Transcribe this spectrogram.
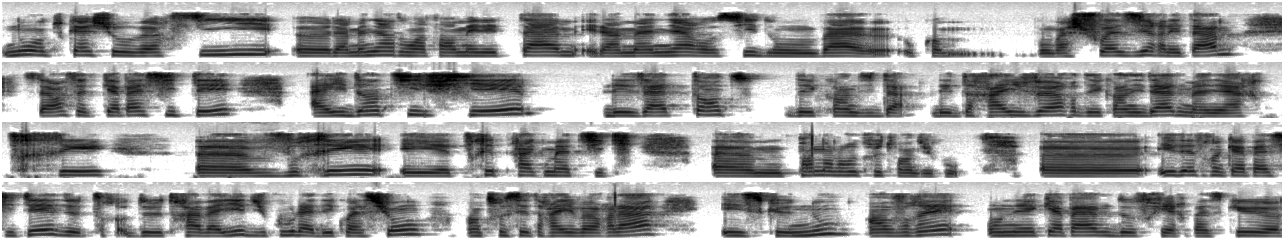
nous, en tout cas chez Oversea, la manière dont on va former les TAM et la manière aussi dont on va, comme, on va choisir les TAM, c'est d'avoir cette capacité à identifier les attentes des candidats, les drivers des candidats de manière très euh, vrai et très pragmatique euh, pendant le recrutement du coup, euh, et d'être en capacité de, de travailler du coup l'adéquation entre ces drivers là et ce que nous en vrai on est capable d'offrir. Parce que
